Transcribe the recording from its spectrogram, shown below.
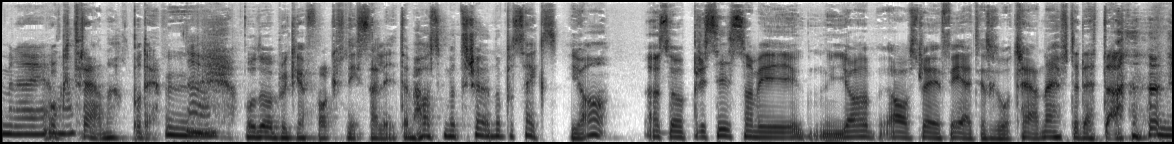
Menar, och träna på det. Mm. Och då brukar folk fnissa lite, vad ska man träna på sex? Ja, Alltså precis som vi, jag avslöjar för er att jag ska gå och träna efter detta. Mm.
